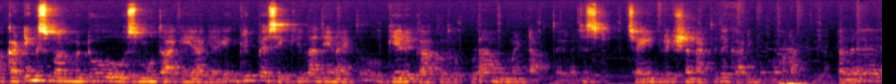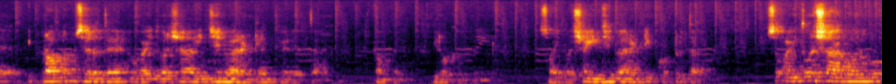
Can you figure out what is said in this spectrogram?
ಆ ಕಟಿಂಗ್ಸ್ ಬಂದ್ಬಿಟ್ಟು ಸ್ಮೂತ್ ಆಗಿ ಆಗಿ ಆಗಿ ಗ್ರಿಪ್ಪೇ ಸಿಕ್ಕಿಲ್ಲ, ಅದೇನಾಯಿತು? ಗೇರಿಗೆ ಹಾಕಿದ್ರು ಕೂಡ ಮೂವ್ಮೆಂಟ್ ಆಗ್ತಾ ಇಲ್ಲ. ಜಸ್ಟ್ ಚೈನ್ ಫ್ರಿಕ್ಷನ್ ಆಗ್ತಿದೆ, ಗಾಡಿ ಮೂವ್ಮೆಂಟ್ ಆಗ್ತಿಲ್ಲ. ಅಂದರೆ ಈಗ ಪ್ರಾಬ್ಲಮ್ಸ್ ಇರುತ್ತೆ. ಐದು ವರ್ಷ ಇಂಜಿನ್ ವ್ಯಾರಂಟಿ ಅಂತ ಹೇಳಿರ್ತಾರೆ ಕಂಪನಿ ಇರೋ ಕಂಪನಿ ಸೊ ಐದು ವರ್ಷ ಇಂಜಿನ್ ವ್ಯಾರಂಟಿ ಕೊಟ್ಟಿರ್ತಾರೆ. ಸೊ ಐದು ವರ್ಷ ಆಗೋವರೆಗೂ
